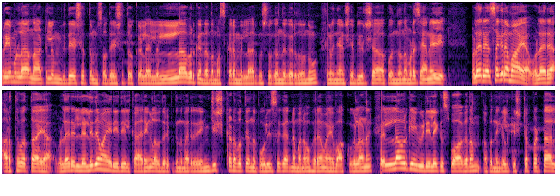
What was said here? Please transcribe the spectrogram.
പ്രിയമുള്ള നാട്ടിലും വിദേശത്തും സ്വദേശത്തും ഒക്കെ ഉള്ള എല്ലാവർക്കും എന്റെ നമസ്കാരം. എല്ലാവർക്കും സുഗന്ധ കരുതുന്നു. നിങ്ങൾ ഞാൻ ഷബീർ ഷാ. അപ്പോൾ ഇന്ന് നമ്മുടെ ചാനലിൽ വളരെ രസകരമായ വളരെ അർത്ഥവത്തായ വളരെ ലളിതമായ രീതിയിൽ കാര്യങ്ങൾ അവതരിപ്പിക്കുന്ന മറ്റേ രഞ്ജിഷ് കടവത്ത് എന്ന പോലീസുകാരന്റെ മനോഹരമായ വാക്കുകളാണ്. എല്ലാവർക്കും ഈ വീഡിയോയിലേക്ക് സ്വാഗതം. അപ്പോൾ നിങ്ങൾക്ക് ഇഷ്ടപ്പെട്ടാൽ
